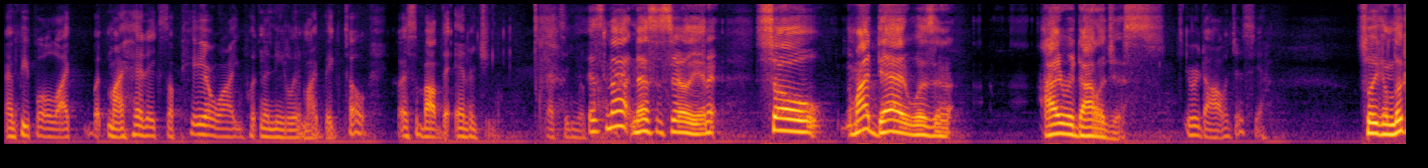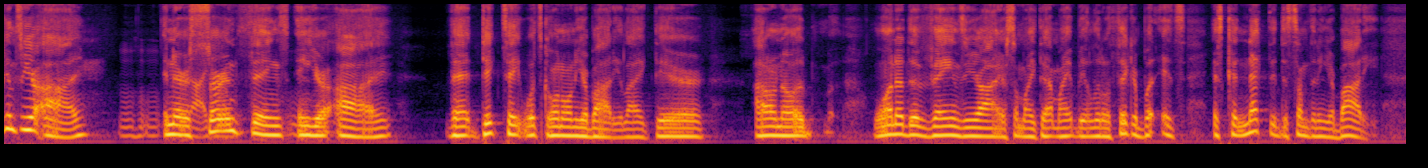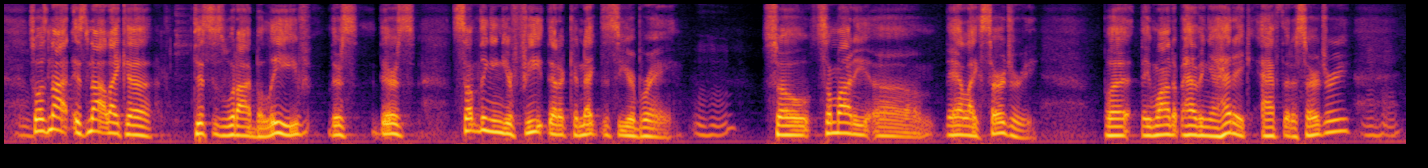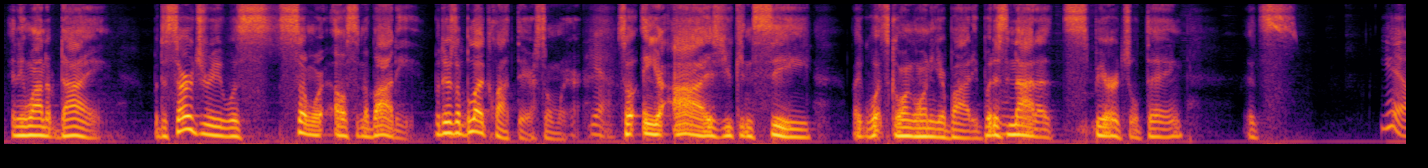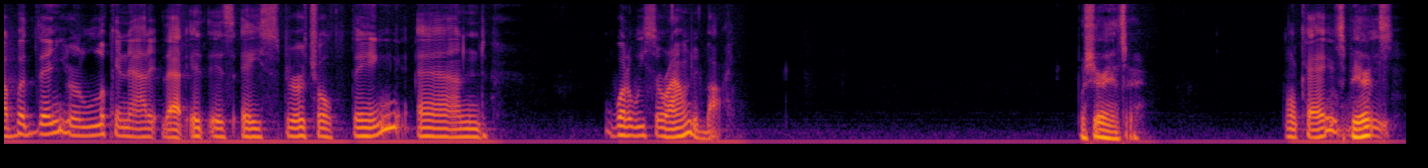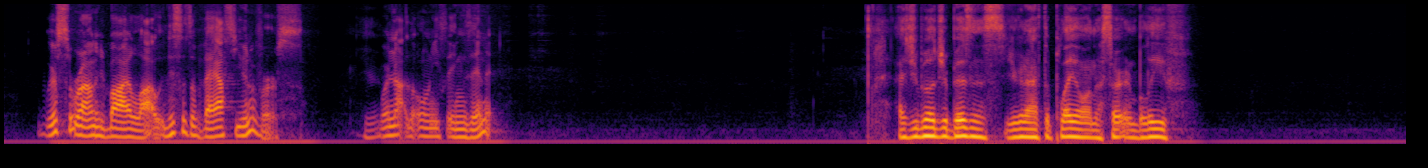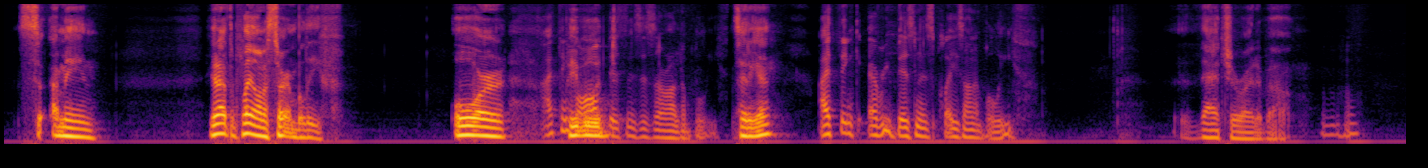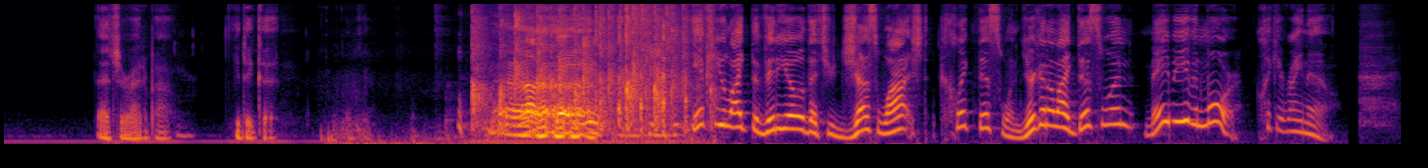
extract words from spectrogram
And people are like, but my headache's up here, why are you putting a needle in my big toe? It's about the energy that's in your body. It's not necessarily in it. So my dad was an iridologist. Iridologist, yeah. So he can look into your eye, mm-hmm. and there are certain things in mm-hmm. your eye that dictate what's going on in your body. Like there, I don't know, one of the veins in your eye or something like that might be a little thicker, but it's it's connected to something in your body. Mm-hmm. So it's not it's not like a this is what I believe. There's there's something in your feet that are connected to your brain. So somebody um, they had like surgery, but they wound up having a headache after the surgery, and he wound up dying. But the surgery was somewhere else in the body. But there's a blood clot there somewhere. Yeah. So in your eyes, you can see like what's going on in your body, but it's mm-hmm. not a spiritual thing. It's Yeah, but then you're looking at it that it is a spiritual thing, and what are we surrounded by? what's your answer? Okay, Spirits? We, are surrounded by a lot. This is a vast universe. We're not the only things in it. As you build your business, you're gonna have to play on a certain belief. So, I mean, you're gonna have to play on a certain belief, or I think People all businesses are on a belief. say it again. I think every business plays on a belief. That you're right about. Mm-hmm. That you're right about. You did good. Uh, if you like the video that you just watched, click this one. You're going to like this one, maybe even more. Click it right now.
